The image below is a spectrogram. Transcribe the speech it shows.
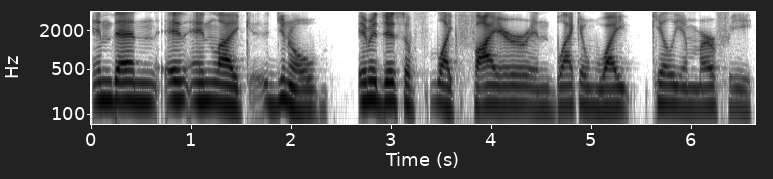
And then in in like, you know, images of like fire and black and white Cillian Murphy.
